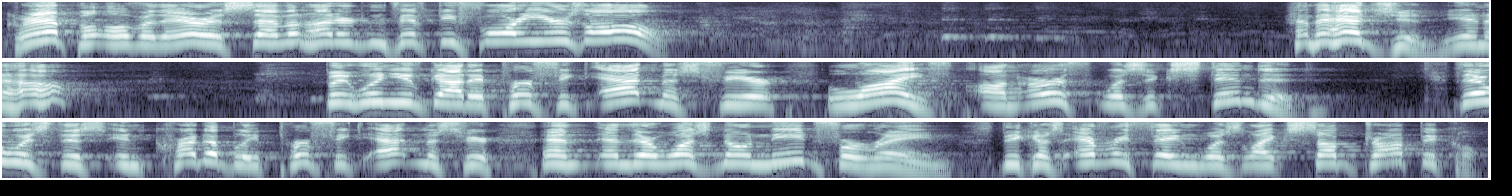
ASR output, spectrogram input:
Grandpa over there is 754 years old. Imagine, you know? But when you've got a perfect atmosphere, life on earth was extended. There was this incredibly perfect atmosphere, and, and there was no need for rain because everything was like subtropical.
